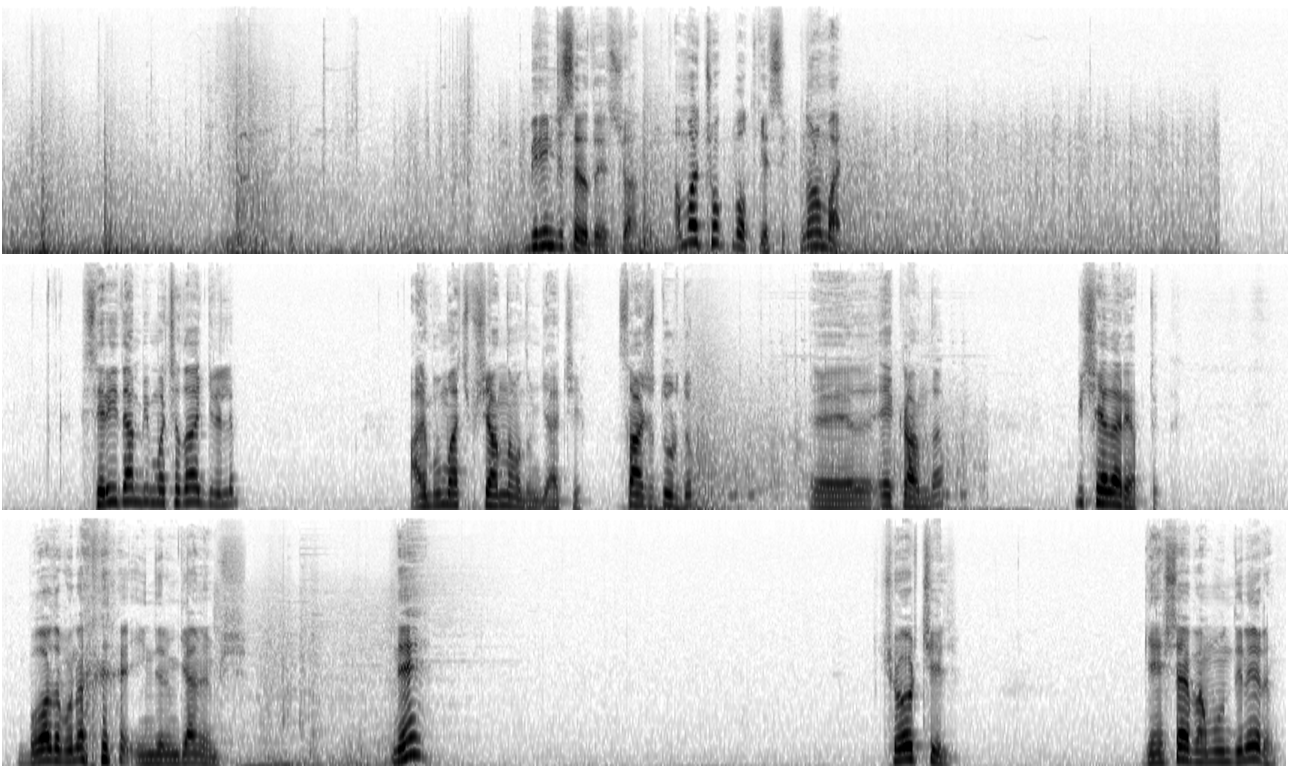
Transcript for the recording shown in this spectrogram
Birinci sıradayız şu an. Ama çok bot kesik. Normal. Seriden bir maça daha girelim. Hani bu maç bir şey anlamadım gerçi. Sadece durdum. Ee, ekranda. Bir şeyler yaptık. Bu arada buna indirim gelmemiş. Ne? Churchill. Gençler ben bunu dinlerim.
